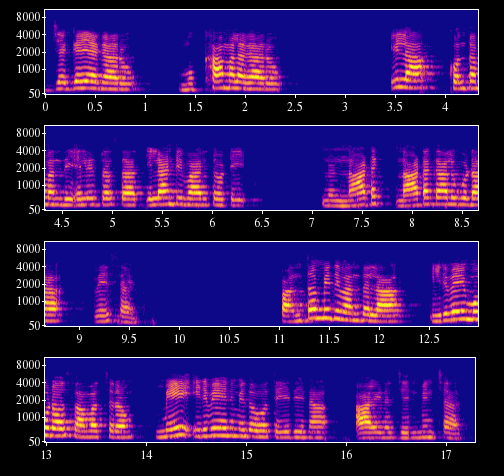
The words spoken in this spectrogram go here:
జగ్గయ్య గారు ముక్కామల గారు ఇలా కొంతమంది ఎల్వి ప్రసాద్ ఇలాంటి వారితోటి నాట నాటకాలు కూడా వేశాడు. పంతొమ్మిది వందల ఇరవై మూడవ సంవత్సరం మే ఇరవై ఎనిమిదవ తేదీన ఆయన జన్మించారు.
